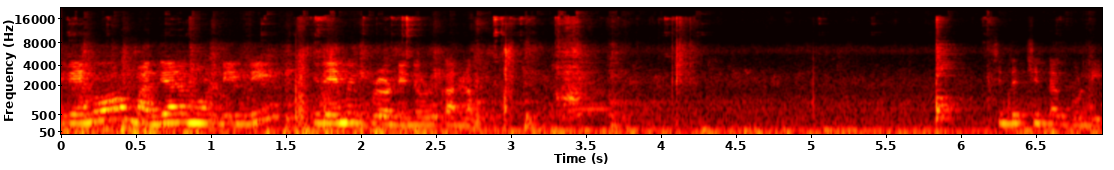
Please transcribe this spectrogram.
ఇదేమో మధ్యాహ్నం వండింది ఇదేమో ఇప్పుడు వండింది ఉడక అన్నం. చిన్న చిన్న గుడి.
